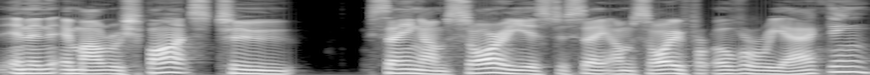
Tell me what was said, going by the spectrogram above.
and then and my response to saying I'm sorry is to say I'm sorry for overreacting,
